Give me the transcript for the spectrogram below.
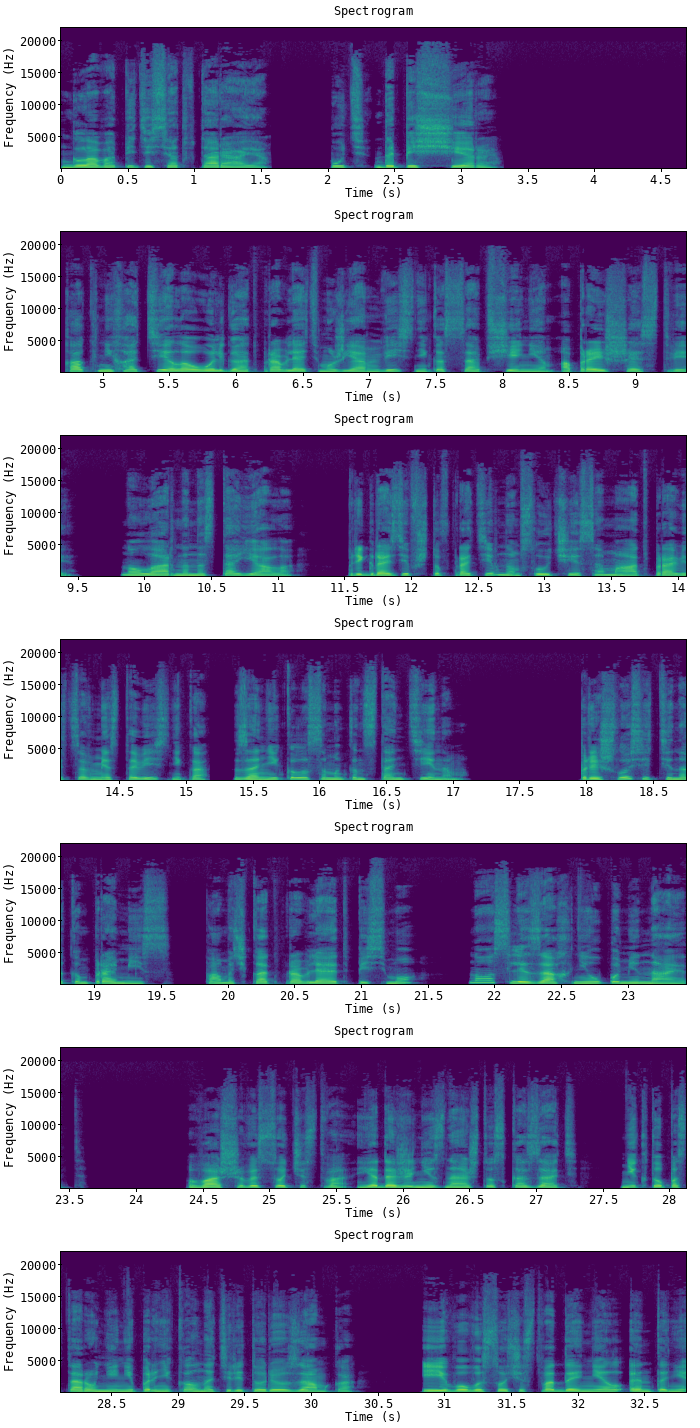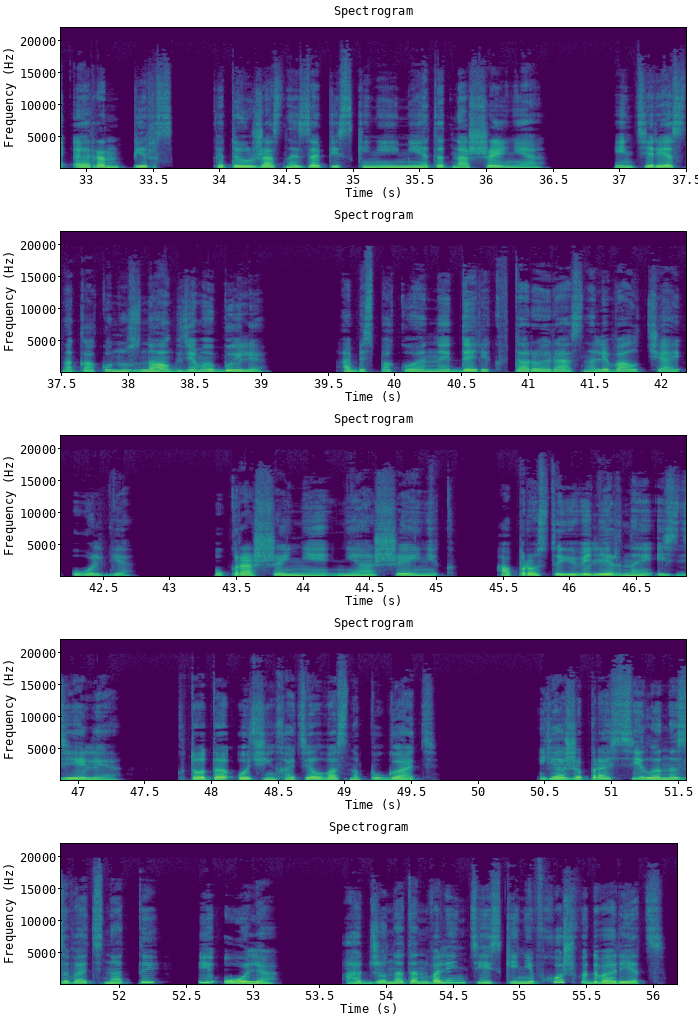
Глава 52. Путь до пещеры. Как не хотела Ольга отправлять мужьям Вестника с сообщением о происшествии, но Ларна настояла, пригрозив, что в противном случае сама отправится вместо Вестника за Николасом и Константином. Пришлось идти на компромисс. Памочка отправляет письмо, но о слезах не упоминает. «Ваше Высочество, я даже не знаю, что сказать. Никто посторонний не проникал на территорию замка, и его высочество Дэниел Энтони Эрон Пирс к этой ужасной записке не имеет отношения. Интересно, как он узнал, где мы были?» Обеспокоенный Дерек второй раз наливал чай Ольге. «Украшение не ошейник, а просто ювелирное изделие. Кто-то очень хотел вас напугать». «Я же просила называть на «ты» и Оля. А Джонатан Валентийский не вхож во дворец?»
